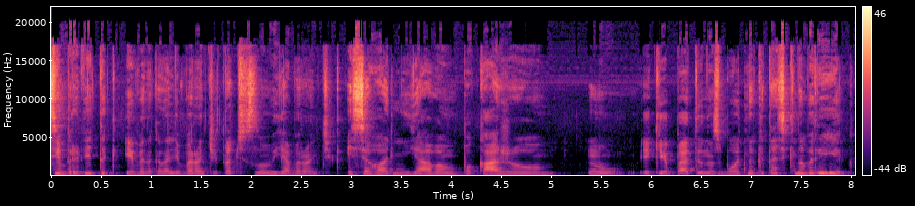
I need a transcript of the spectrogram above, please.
Всім привітик! І ви на каналі Верончик Точно, з я Верончик. І сьогодні я вам покажу, ну, які пети у нас будуть на китайський новий рік.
